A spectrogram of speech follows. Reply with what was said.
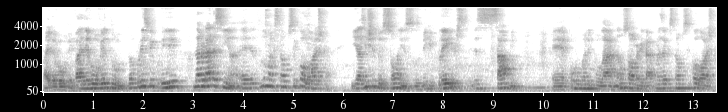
Vai devolver. Vai devolver tudo. Então por isso que, e na verdade assim, ó, é, é tudo uma questão psicológica. E as instituições, os big players, eles sabem é, como manipular não só o mercado, mas a questão psicológica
